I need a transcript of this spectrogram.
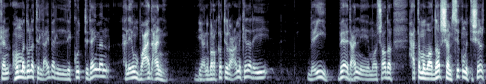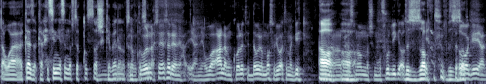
كان هم دولت اللعيبة اللي كنت دايما ألاقيهم بعاد عني يعني بركات يروح عامل كده ألاقيه بعيد بعد عني مش هقدر حتى ما بقدرش أمسكه من التيشيرت أو كذا. كان حسين ياسر نفس القصة شيكابالا نفس كنت بقول إن القصة حسين ياسر يعني يعني هو أعلى من كواليتي الدوري المصري وقت ما جه. آه. بحس إن هو مش المفروض يجي أصلا. بالظبط بس هو بالظبط. جه يعني.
